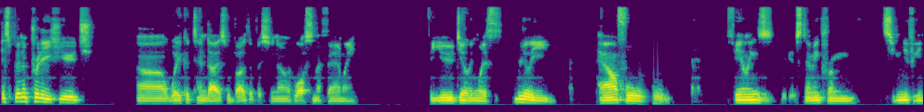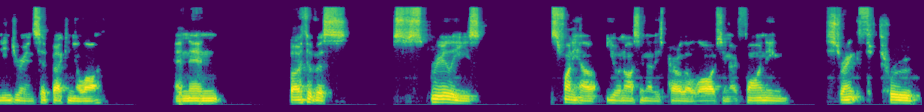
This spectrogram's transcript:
it's been a pretty huge uh, week or ten days for both of us. You know, loss in the family. For you, dealing with really powerful feelings stemming from significant injury and setback in your life, and then both of us really. It's funny how you and I seem to have these parallel lives. You know, finding strength through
